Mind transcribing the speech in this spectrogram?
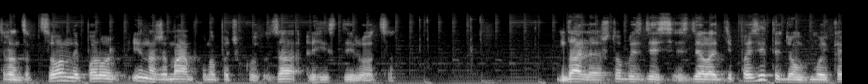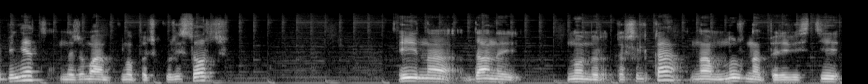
транзакционный пароль и нажимаем кнопочку зарегистрироваться. Далее, чтобы здесь сделать депозит, идем в мой кабинет, нажимаем кнопочку Research. И на данный номер кошелька нам нужно перевести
